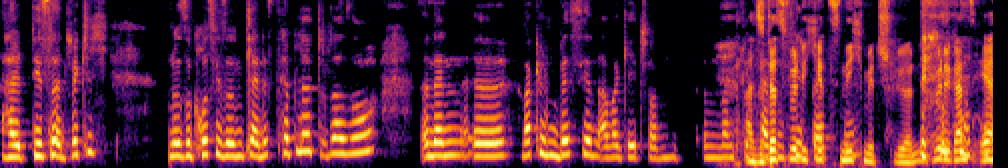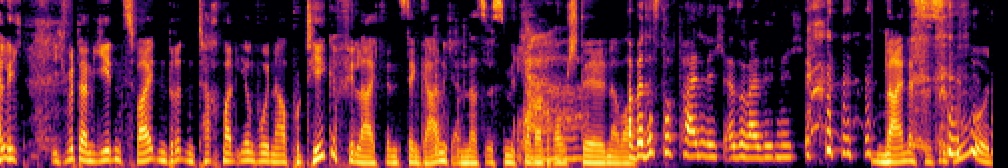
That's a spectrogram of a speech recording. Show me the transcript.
halt, die ist halt wirklich nur so groß wie so ein kleines Tablet oder so. Und dann äh, wackelt ein bisschen, aber geht schon. Also halt das würde ich jetzt ne? nicht mitschlüren. Ich würde ganz ehrlich, ich würde dann jeden zweiten, dritten Tag mal irgendwo in der Apotheke vielleicht, wenn es denn gar nicht anders ist, mit ja, draufstellen. Aber, aber das ist doch peinlich, also weiß ich nicht. Nein, das ist gut.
